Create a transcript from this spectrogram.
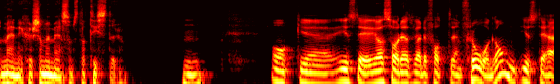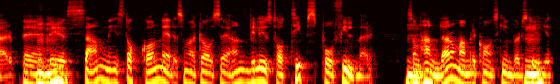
människor som är med som statister. Mm. Och eh, just det, jag sa det att vi hade fått en fråga om just det här. Mm. Det är Sam i Stockholm med det som har hört av sig. Han ville just ha tips på filmer som mm. handlar om amerikanska inbördeskriget.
